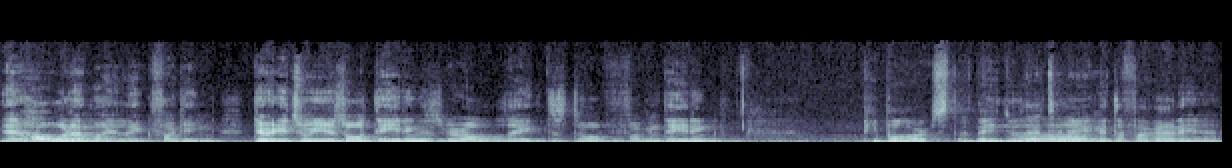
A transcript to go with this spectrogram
Then how old am I? Like fucking 32 years old dating this girl? Like just oh fucking dating? People are they do that today. Get the fuck out of here.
